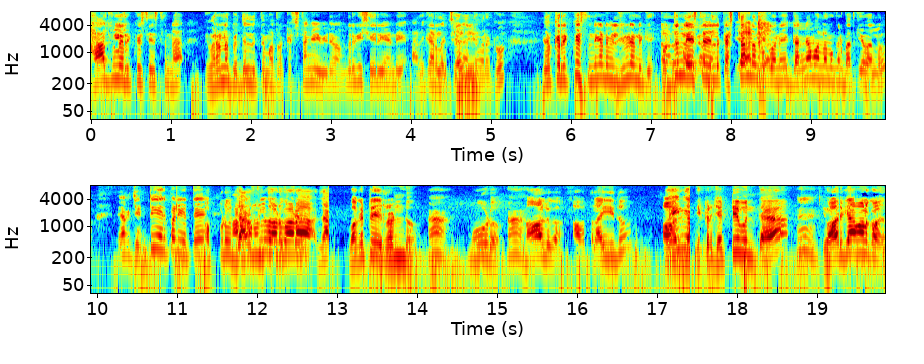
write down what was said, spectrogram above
హార్ట్ఫుల్గా రిక్వెస్ట్ చేస్తున్నా. ఎవరైనా పెద్దలు ఇస్తే మాత్రం ఖచ్చితంగా ఈ వీడియో అందరికీ షేర్ చేయండి. అధికారులకు చేరేంత వరకు. ఈ యొక్క రిక్వెస్ట్ ఎందుకంటే వీళ్ళు చూడండి పొద్దున్న లేస్తే వీళ్ళు కష్టాలు నమ్ముకొని గంగమ్మ నమ్ముకొని బతికే వాళ్ళు ఈ యొక్క జట్టు ఏర్పాటు చేస్తే అప్పుడు ఒకటి రెండు ఆ, మూడు ఆ. నాలుగు అవతల ఐదు. ఇక్కడ జట్టి ఉంటే ఆరు గ్రామాలు కాదు.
